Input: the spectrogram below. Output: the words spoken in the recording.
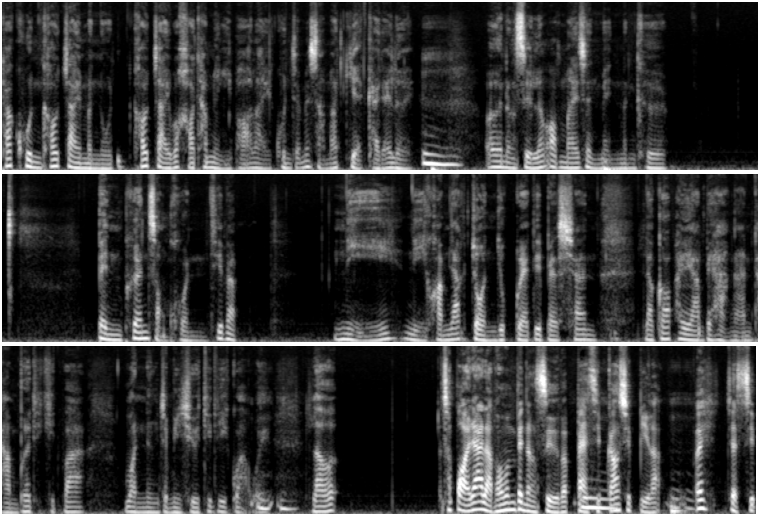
ถ้าคุณเข้าใจมนุษย์ เข้าใจว่าเขาทำอย่างนี้เพราะอะไร คุณจะไม่สามารถเกลียดใครได้เลยอืมเออหนังสือเรื่อง of Mice and Men มันคือ เป็นเพื่อนสองคนที่แบบหนีหนีความยากจนยุค Great Depression แล้วก็พยายามไปหางานทำเพื่อที่คิดว่าวันหนึ่งจะมีชีวิตที่ดีกว่าเว้ยแล้ว สปอยได้แหละเพราะมันเป็นหนังสือแบบแปดสิบเก้าสิบปีละเอ้ยเจ็ดสิบ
